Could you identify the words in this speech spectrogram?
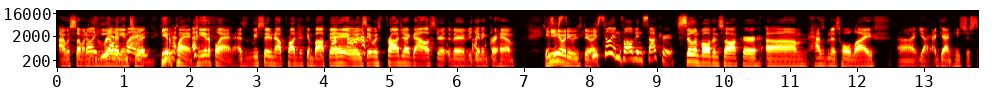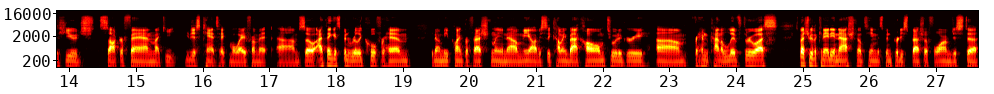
I was someone Well, who was really into it. He had a plan. He had a plan. As we say now, Project Mbappe. It was it was Project Alistair at the very beginning for him. So he he knew what he was doing. He's still involved in soccer. Still involved in soccer. Um, has been his whole life. Uh, yeah, again, he's just a huge soccer fan. Like he, you just can't take him away from it. Um, so I think it's been really cool for him. You know, me playing professionally, and now me obviously coming back home to a degree. Um, for him to kind of live through us, especially with the Canadian national team, it's been pretty special for him just to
